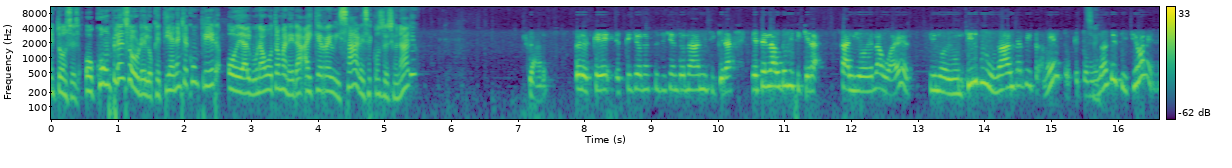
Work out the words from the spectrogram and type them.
Entonces, o cumplen sobre lo que tienen que cumplir o de alguna u otra manera hay que revisar ese concesionario. Claro, pero es que es que yo no estoy diciendo nada, ni siquiera ese laudo ni siquiera salió de la UAE, sino de un tribunal de arbitramiento que tomó unas decisiones.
